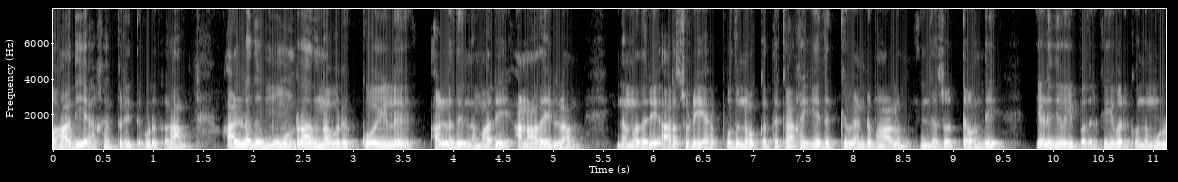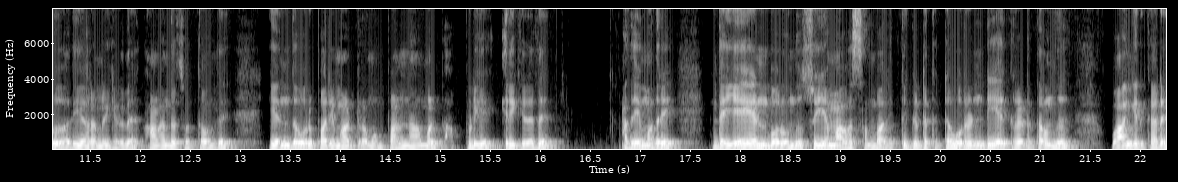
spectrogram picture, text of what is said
பாதியாக பிரித்து கொடுக்கலாம். அல்லது மூன்றாவது நபர் கோயில் அல்லது இந்த மாதிரி அனாதை இல்லாமல் இந்த மாதிரி அரசுடைய பொது நோக்கத்துக்காக எதுக்கு வேண்டுமானாலும் இந்த சொத்தை வந்து எழுதி வைப்பதற்கு இவருக்கு வந்து முழு அதிகாரம் இருக்கிறது. ஆனால் இந்த சொத்தை வந்து எந்த ஒரு பரிமாற்றமும் பண்ணாமல் அப்படியே இருக்கிறது. அதே மாதிரி இந்த ஏ என்பவர் வந்து சுயமாக சம்பாதித்து கிட்டத்தட்ட ஒரு ரெண்டு ஏக்கர் இடத்த வந்து வாங்கியிருக்காரு.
